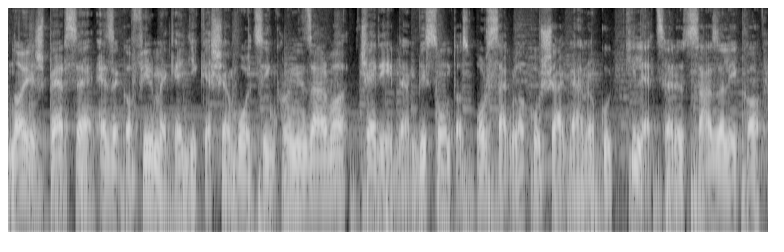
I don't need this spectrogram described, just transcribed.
Na és persze ezek a filmek egyike sem volt szinkronizálva, cserében viszont az ország lakosságának úgy 95%-a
